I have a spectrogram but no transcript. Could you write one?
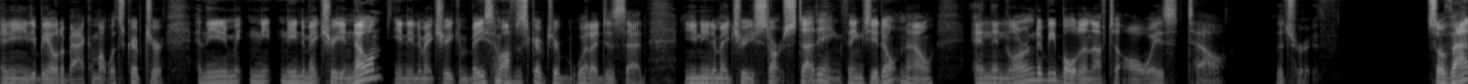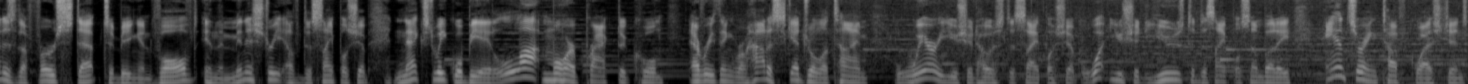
and you need to be able to back them up with scripture. And then you need to make sure you know them. You need to make sure you can base them off of scripture, what I just said. You need to make sure you start studying things you don't know, and then learn to be bold enough to always tell the truth. So, that is the first step to being involved in the ministry of discipleship. Next week will be a lot more practical everything from how to schedule a time, where you should host discipleship, what you should use to disciple somebody, answering tough questions,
